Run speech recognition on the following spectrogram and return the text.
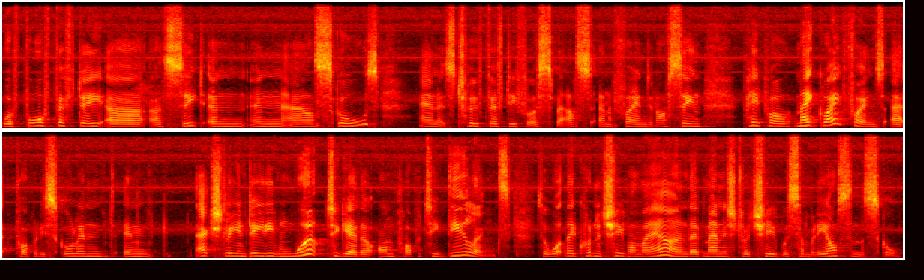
We're 450 uh, a seat in, in our schools, and it's 250 for a spouse and a friend. And I've seen people make great friends at property school and, and actually indeed even work together on property dealings. So what they couldn't achieve on their own, they've managed to achieve with somebody else in the school.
